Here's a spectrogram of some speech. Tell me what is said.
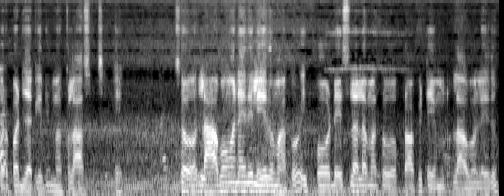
పొరపాటు జరిగింది. మాకు లాస్ వచ్చింది. సో లాభం అనేది లేదు మాకు. ఈ ఫోర్ డేస్లలో మాకు ప్రాఫిట్ ఏం లాభం లేదు.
